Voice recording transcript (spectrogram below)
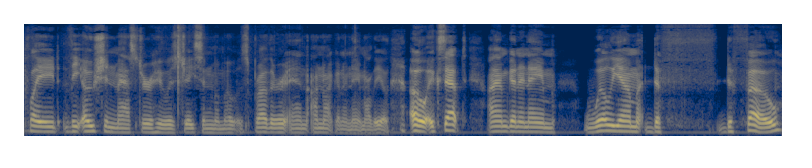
played the Ocean Master, who was Jason Momoa's brother. And I'm not gonna name all the other. Oh, except I am gonna name William Def- Dafoe.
